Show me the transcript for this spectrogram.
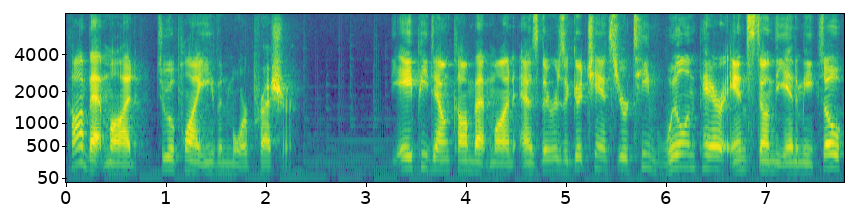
combat mod to apply even more pressure the AP down combat mod as there is a good chance your team will impair and stun the enemy, so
